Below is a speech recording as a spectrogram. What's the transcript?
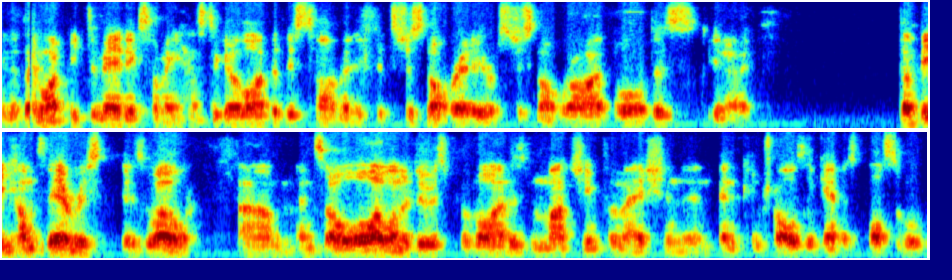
you know, they might be demanding something has to go live at this time, and if it's just not ready or it's just not right, or there's, you know, that becomes their risk as well. Um, and so all I want to do is provide as much information and, and controls again as possible,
